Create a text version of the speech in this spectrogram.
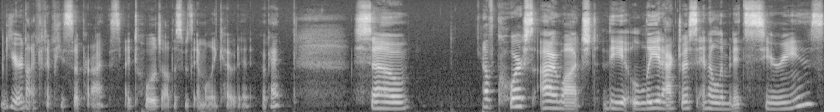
you're not going to be surprised. I told y'all this was Emily coded, okay? So, of course, I watched the lead actress in a limited series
